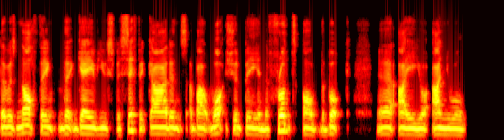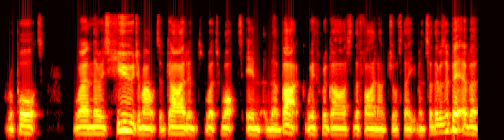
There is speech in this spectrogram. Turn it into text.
there was nothing that gave you specific guidance about what should be in the front of the book, uh, i.e., your annual report, when there is huge amounts of guidance with what's in the back with regards to the financial statement. So there was a bit of a,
